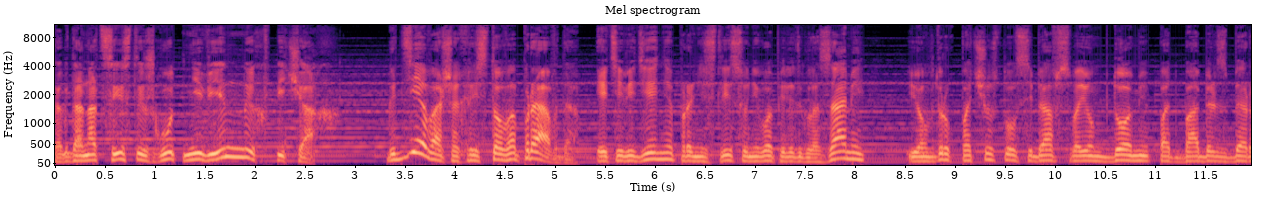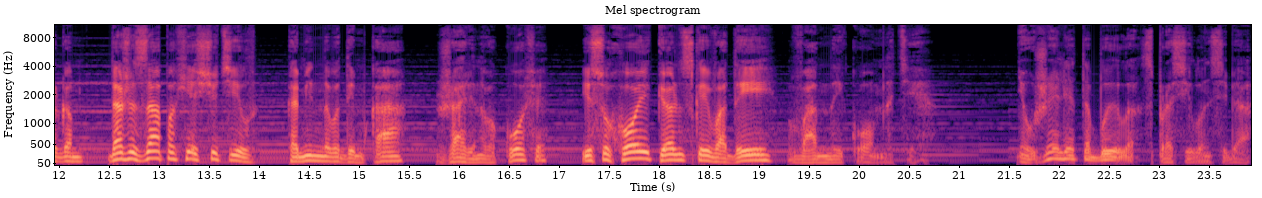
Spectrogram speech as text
когда нацисты жгут невинных в печах. Где ваша Христова правда? Эти видения пронеслись у него перед глазами, и он вдруг почувствовал себя в своем доме под Бабельсбергом. Даже запах я ощутил каминного дымка, жареного кофе и сухой кёльнской воды в ванной комнате. «Неужели это было?» — спросил он себя.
